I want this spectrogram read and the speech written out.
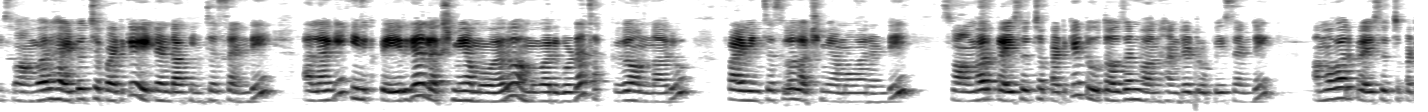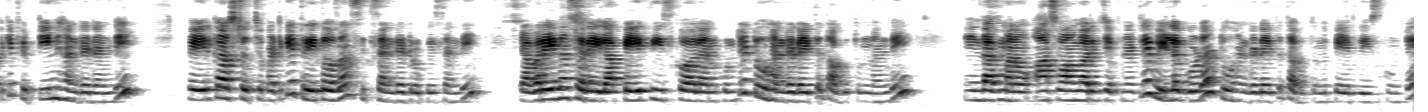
ఈ స్వామివారి హైట్ వచ్చేపాటికి ఎయిట్ అండ్ హాఫ్ ఇంచెస్ అండి. అలాగే ఈయనకి పేరుగా లక్ష్మీ అమ్మవారు అమ్మవారు కూడా చక్కగా ఉన్నారు. ఫైవ్ ఇంచెస్లో లక్ష్మీ అమ్మవారు అండి స్వామివారి ప్రైస్ వచ్చేప్పటికి two thousand one hundred rupees అండి. అమ్మవారి ప్రైస్ వచ్చేప్పటికి ఫిఫ్టీన్ హండ్రెడ్ అండి. పేర్ కాస్ట్ వచ్చేప్పటికి three thousand six hundred rupees అండి. ఎవరైనా సరే ఇలా పేరు తీసుకోవాలనుకుంటే టూ హండ్రెడ్ అయితే తగ్గుతుందండి. ఇందాక మనం ఆ స్వామివారికి చెప్పినట్లే వీళ్ళకి కూడా టూ హండ్రెడ్ అయితే తగ్గుతుంది పేరు తీసుకుంటే.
